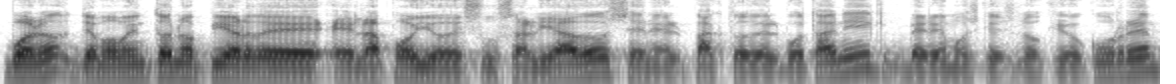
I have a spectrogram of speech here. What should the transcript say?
Bueno, de momento no pierde el apoyo de sus aliados en el pacto del Botanic, veremos qué es lo que ocurre,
